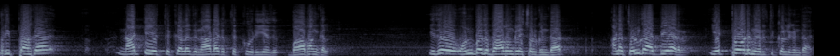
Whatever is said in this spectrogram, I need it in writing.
குறிப்பாக நாட்டியத்துக்கு அல்லது நாடகத்துக்கு உரியது பாவங்கள். இது ஒன்பது பாவங்களை சொல்கின்றார். ஆனால் தொல்காப்பியர் எட்டோடு நிறுத்திக் கொள்கின்றார்.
